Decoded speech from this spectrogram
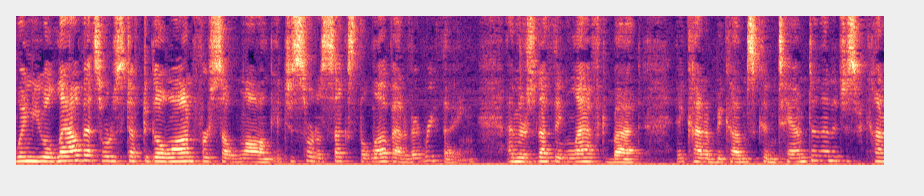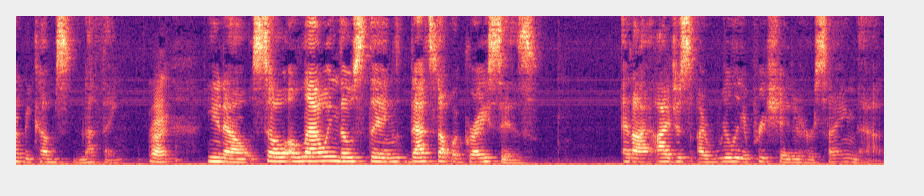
when you allow that sort of stuff to go on for so long, it just sort of sucks the love out of everything. And there's nothing left but it kind of becomes contempt and then it just kind of becomes nothing. Right. You know, so allowing those things, that's not what grace is. And I, I just, I really appreciated her saying that.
